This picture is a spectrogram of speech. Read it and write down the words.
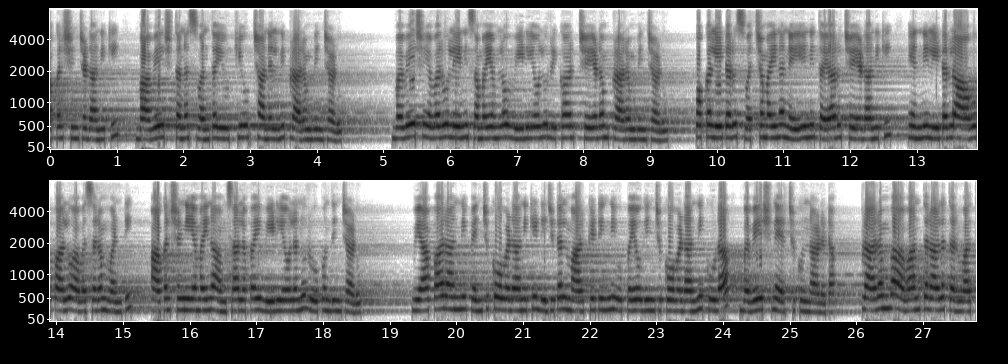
ఆకర్షించడానికి భావేష్ తన స్వంత యూట్యూబ్ ఛానల్ని ప్రారంభించాడు. భవేష్ ఎవరూ లేని సమయంలో వీడియోలు రికార్డ్ చేయడం ప్రారంభించాడు. ఒక లీటరు స్వచ్ఛమైన నెయ్యిని తయారు చేయడానికి ఎన్ని లీటర్ల ఆవు పాలు అవసరం వంటి ఆకర్షణీయమైన అంశాలపై వీడియోలను రూపొందించాడు. వ్యాపారాన్ని పెంచుకోవడానికి డిజిటల్ మార్కెటింగ్ని ఉపయోగించుకోవడాన్ని కూడా భవేష్ నేర్చుకున్నాడట. ప్రారంభ అవాంతరాల తర్వాత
